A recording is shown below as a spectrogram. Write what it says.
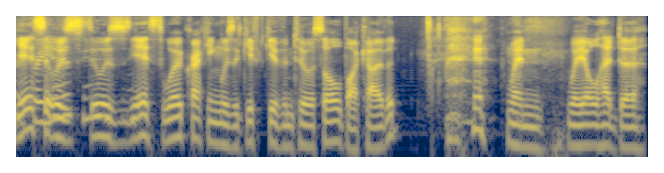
yes, three it was years, it was yes, word cracking was a gift given to us all by COVID. when we all had to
